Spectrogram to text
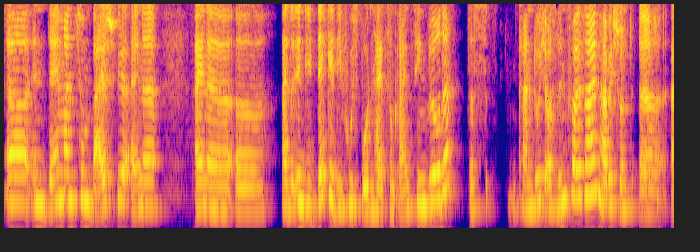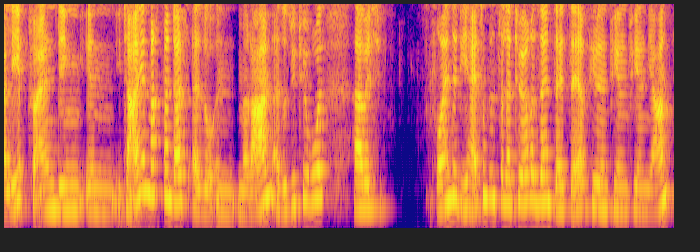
äh, indem man zum Beispiel eine, eine äh, also in die Decke die Fußbodenheizung reinziehen würde. Das kann durchaus sinnvoll sein, habe ich schon äh, erlebt. Vor allen Dingen in Italien macht man das, also in Meran, also Südtirol, habe ich Freunde, die Heizungsinstallateure sind seit sehr vielen, vielen, vielen Jahren.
